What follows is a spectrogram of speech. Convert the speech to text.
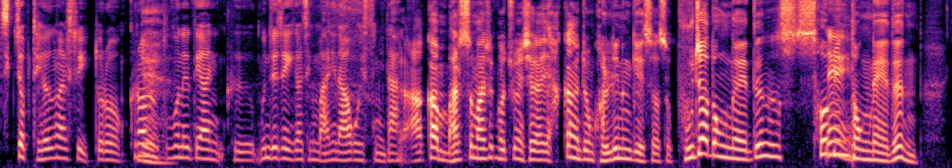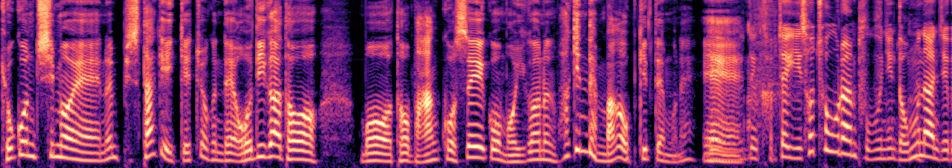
직접 대응할 수 있도록 그런 네. 부분에 대한 그 문제 제기가 지금 많이 나오고 있습니다. 아까 말씀하신 것 중에 제가 약간 좀 걸리는 게 있어서 부자 동네든 서민 네. 동네든 교권 침해는 비슷하게 있겠죠. 근데 어디가 더 뭐더 많고 세고 뭐 이거는 확인된 바가 없기 때문에. 예. 네. 근데 갑자기 서초구라는 부분이 너무나 이제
